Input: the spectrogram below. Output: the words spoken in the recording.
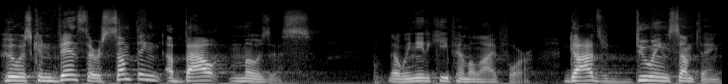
who is convinced there is something about Moses that we need to keep him alive for. God's doing something.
